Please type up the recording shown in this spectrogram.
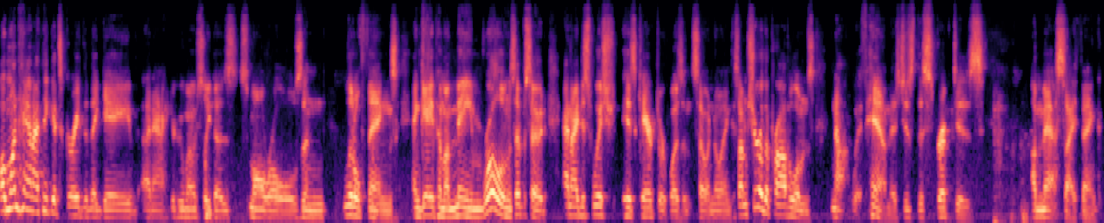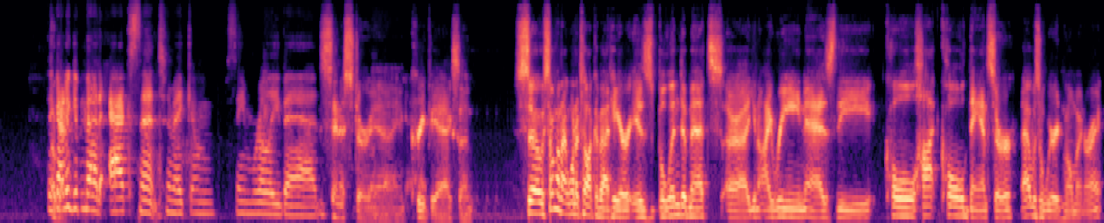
on one hand i think it's great that they gave an actor who mostly does small roles and little things and gave him a main role in this episode and i just wish his character wasn't so annoying because i'm sure the problem's not with him it's just the script is a mess i think They Okay. got to give him that accent to make him seem really bad. sinister yeah creepy accent so someone i want to talk about here is belinda metz uh, you know irene as the coal hot coal dancer that was a weird moment right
